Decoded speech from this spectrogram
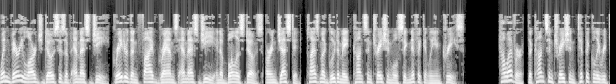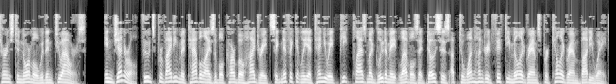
When very large doses of MSG greater than 5 grams MSG in a bolus dose are ingested, plasma glutamate concentration will significantly increase. However, the concentration typically returns to normal within two hours. In general, foods providing metabolizable carbohydrate significantly attenuate peak plasma glutamate levels at doses up to 150 mg per kilogram body weight.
